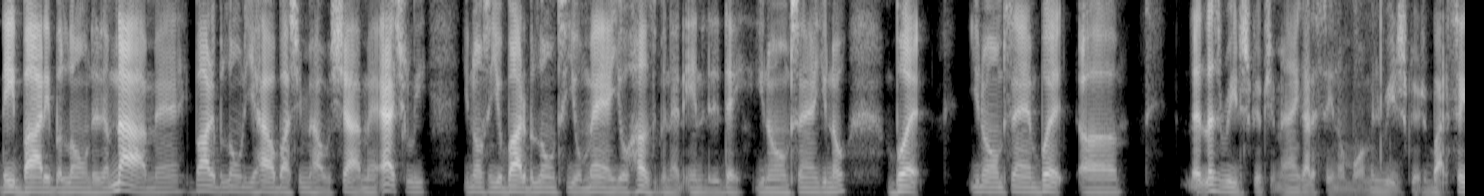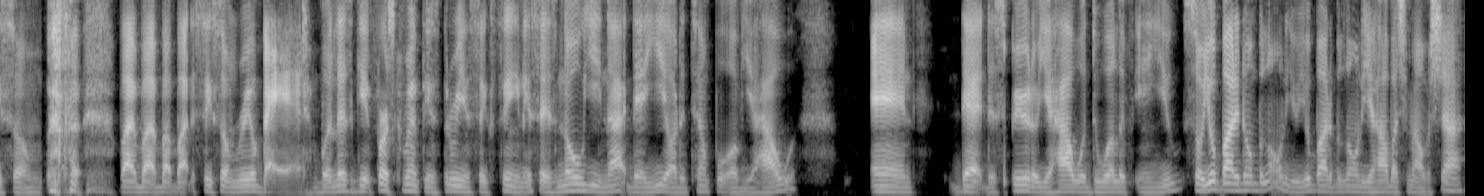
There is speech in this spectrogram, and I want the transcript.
they body belong to them. Nah, man. Body belong to you. How about you? How shot, man? Actually, you know what I'm saying? Your body belong to your man, your husband at the end of the day. You know what I'm saying? You know? But, you know what I'm saying? But uh let, us read the scripture, man. I ain't gotta say no more. I'm gonna read the scripture. About to say something about, about, about, about to say something real bad. But let's get First Corinthians 3 and 16. It says, Know ye not that ye are the temple of Yahweh, and that the spirit of Yahweh dwelleth in you. So your body don't belong to you. Your body belong to Yahweh Shema Shai.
